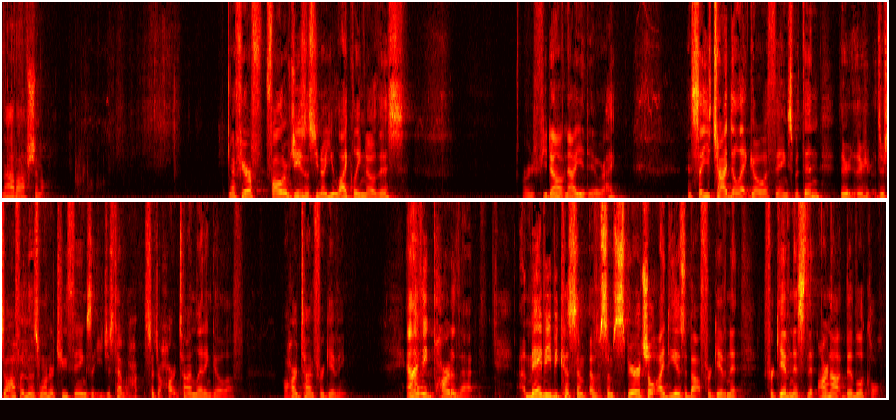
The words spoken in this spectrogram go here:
Not optional. Now, if you're a follower of Jesus, you know, you likely know this. Or if you don't, now you do, right? And so you tried to let go of things, but then there, there, there's often those one or two things that you just have a, such a hard time letting go of, a hard time forgiving. And I think part of that, uh, maybe because some, of some spiritual ideas about forgiveness, forgiveness that are not biblical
